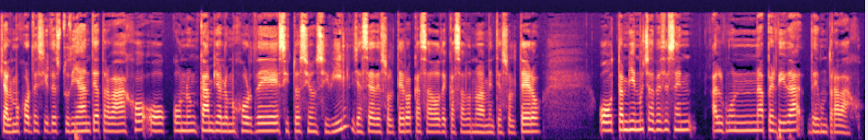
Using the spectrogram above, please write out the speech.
que a lo mejor decir de estudiante a trabajo o con un cambio a lo mejor de situación civil, ya sea de soltero a casado, de casado nuevamente a soltero, o también muchas veces en alguna pérdida de un trabajo.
